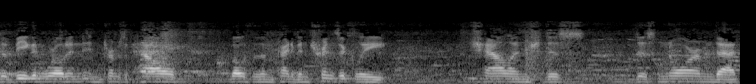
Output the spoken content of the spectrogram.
the vegan world in, in terms of how both of them kind of intrinsically challenge this this norm that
